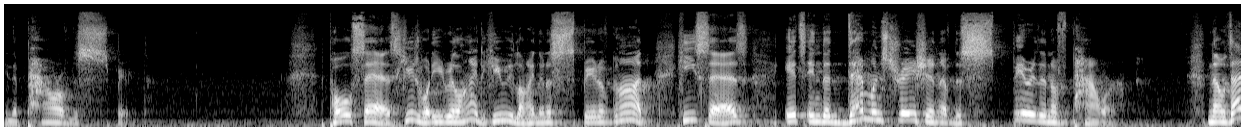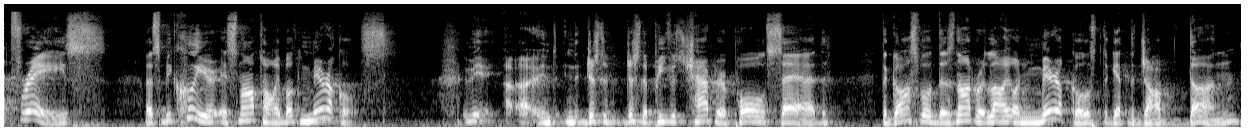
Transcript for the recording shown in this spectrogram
in the power of the Spirit. Paul says, here's what he relied. He relied on the Spirit of God. He says, it's in the demonstration of the Spirit and of power. Now, that phrase, let's be clear, it's not talking about miracles. Uh, uh, in, in just, just the previous chapter, Paul said, the gospel does not rely on miracles to get the job done,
